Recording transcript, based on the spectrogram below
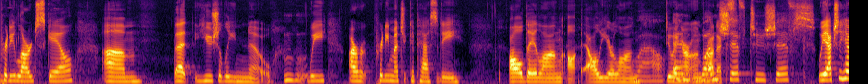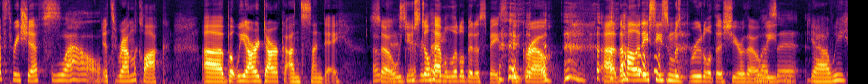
pretty large scale, um, but usually no. We are pretty much at capacity all day long, all, all year long, Wow. doing and our own one products. shift, two shifts. We actually have three shifts. Wow. It's around the clock, uh, but we are dark on Sunday. so Okay, we so do still have a little bit of space to grow. uh, the holiday season was brutal this year, though. Was we, it? Yeah, we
